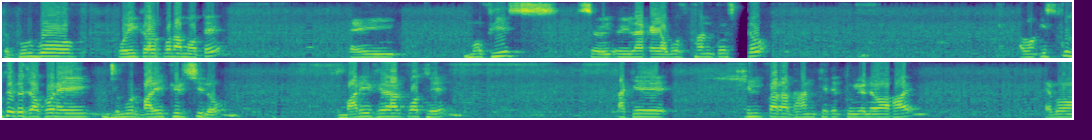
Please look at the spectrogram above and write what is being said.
তো পূর্ব পরিকল্পনা মতে এই মফিজ এলাকায় অবস্থান করছিল। এবং স্কুল থেকে যখন এই ঝুমুর বাড়ি ফিরছিল, বাড়ি ফেরার পথে তাকে খিলপাড়া ধান খেতে তুলে নেওয়া হয় এবং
